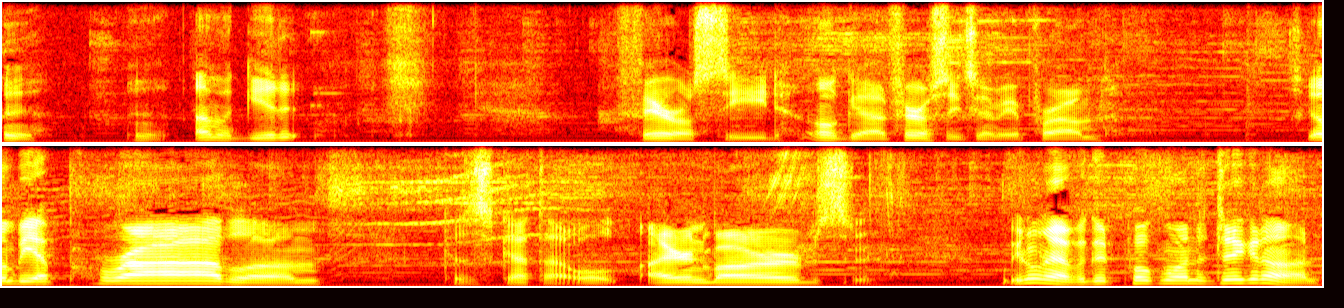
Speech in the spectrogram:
Uh, uh, I'm going to get it. Ferroseed. Oh god, Ferroseed's to be a problem. It's to be a problem. Because it's got that old iron barbs. we don't have a good Pokemon to take it on.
